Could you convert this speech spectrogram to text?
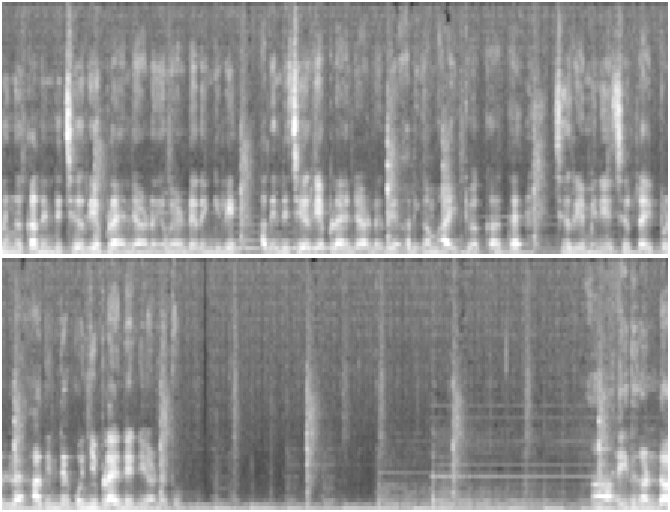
നിങ്ങൾക്ക് അതിന്റെ ചെറിയ പ്ലാന്റ് ആണ് വേണ്ടതെങ്കിൽ അതിന്റെ ചെറിയ പ്ലാന്റ് ആണിത്. അധികം ഹൈറ്റ് വെക്കാത്ത ചെറിയ മിനിയേച്ചർ ടൈപ്പുള്ള അതിന്റെ കുഞ്ഞു പ്ലാന്റ് തന്നെയാണിതും. ആ ഇത് കണ്ടോ?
